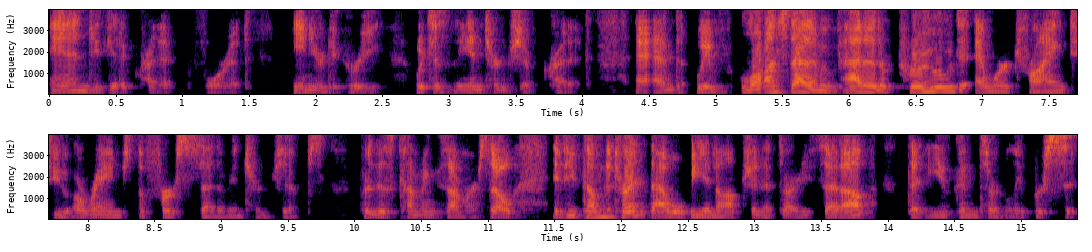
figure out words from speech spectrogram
and you get a credit for it in your degree which is the internship credit and we've launched that and we've had it approved and we're trying to arrange the first set of internships for this coming summer. So if you come to Trent, that will be an option. It's already set up that you can certainly pursue.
